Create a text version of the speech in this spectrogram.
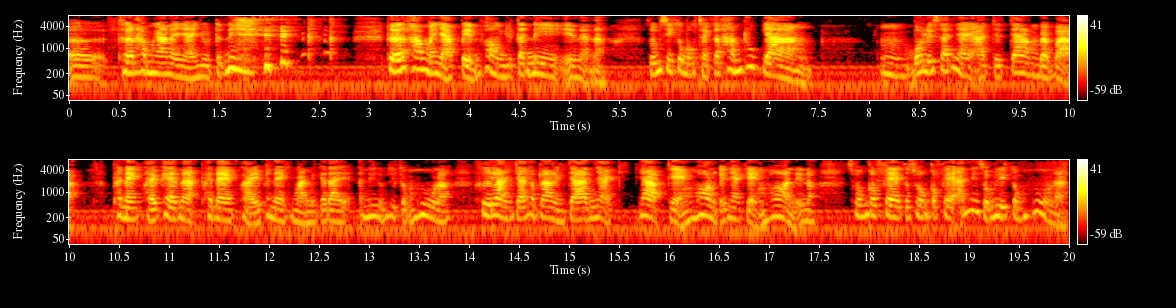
เออเธอทำงานอะไรอย่างอยู่ตันนี่ เธอทำอะไรอย่างเป็นพ่องอยู่ตันนี่เองน่ะนะสมศรีก็บอกฉันก็ทำทุกอย่าง อืม บริษัทใหญ่อาจจะจ้างแบบว่า แผนกไผ่แผนกแผนกไผ่แผนกมันก็ได้ อันนี้สมศรีกับหูนะคือล้างจานกับล้างจานอยากอยากแกงห่อนก็อยากแกงห่อนนี่เนาะชงกาแฟก็ชงกาแฟ อันนี้สมศรีกับหูนะ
